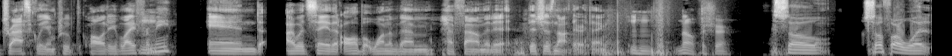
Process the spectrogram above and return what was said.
drastically improved the quality of life for Mm. me. And I would say that all but one of them have found that it, it's just not their thing. Mm-hmm. No, for sure. So so far what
